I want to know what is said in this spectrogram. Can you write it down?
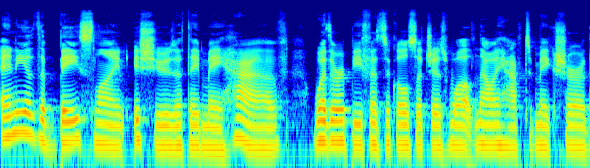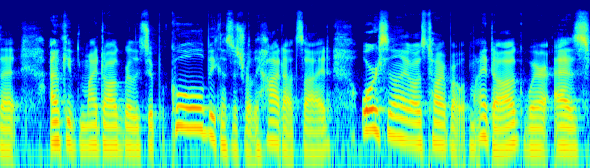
any of the baseline issues that they may have, whether it be physical, such as, well, now I have to make sure that I'm keeping my dog really super cool because it's really hot outside, or something like I was talking about with my dog, where as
